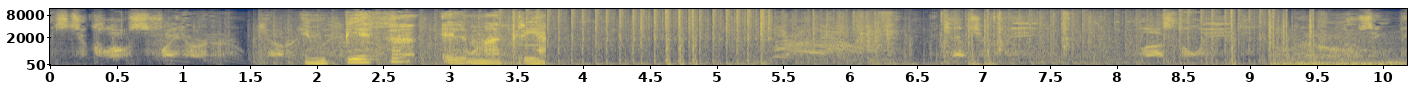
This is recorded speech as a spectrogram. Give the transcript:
It's too close. Fight harder. Counter UAV. Empieza el matriarcado. We B. Lost the lead. Losing B.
